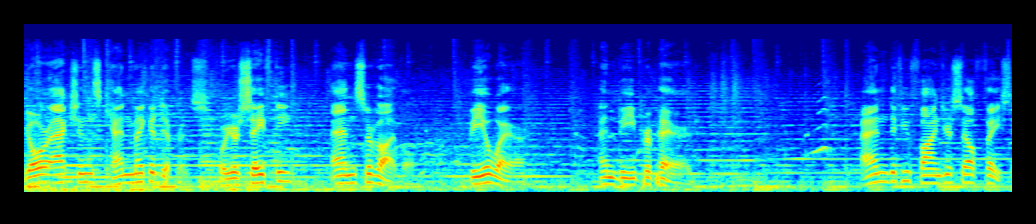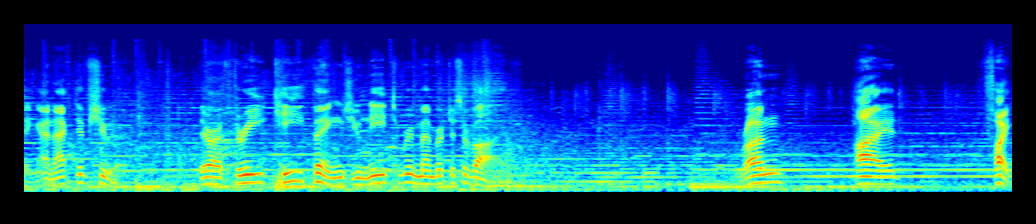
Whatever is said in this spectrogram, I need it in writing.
Your actions can make a difference for your safety and survival. Be aware and be prepared. And if you find yourself facing an active shooter, there are three key things you need to remember to survive run, hide, fight.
